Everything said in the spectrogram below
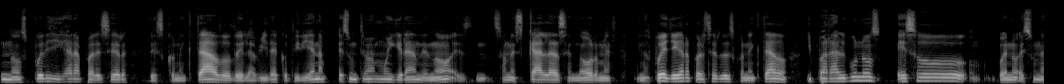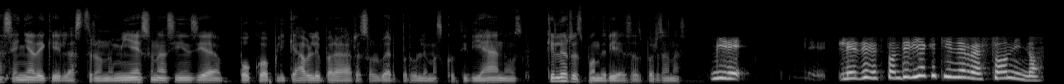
nos puede llegar a parecer desconectado de la vida cotidiana. Es un tema muy grande, ¿no? son escalas enormes y nos puede llegar a parecer desconectado. Y para algunos eso, bueno, es una seña de que la astronomía es una ciencia poco aplicable para resolver problemas cotidianos. ¿Qué les respondería a esas personas? Mire, les respondería que tiene razón y no.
